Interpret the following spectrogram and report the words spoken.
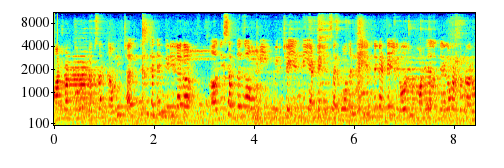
మాట్లాడుతున్నారో ఒకసారి గమనించాలి. ఎందుకంటే మీరు ఇలాగా నిశ్శబ్దంగా ఉండి మీరు చేయండి అంటే ఇది సరిపోదండి. ఎందుకంటే ఈరోజు మహిళలు తిరగబడుతున్నారు.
